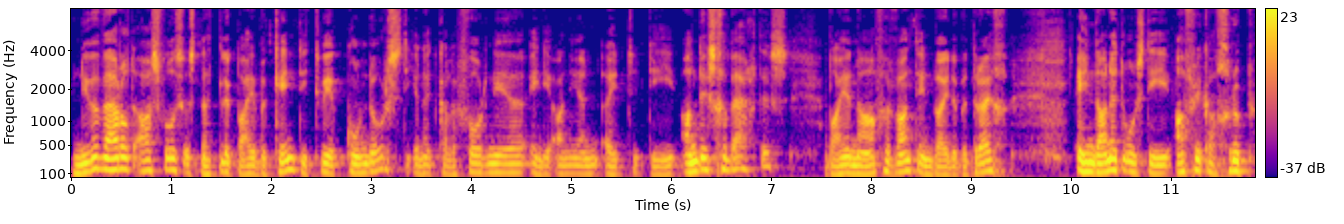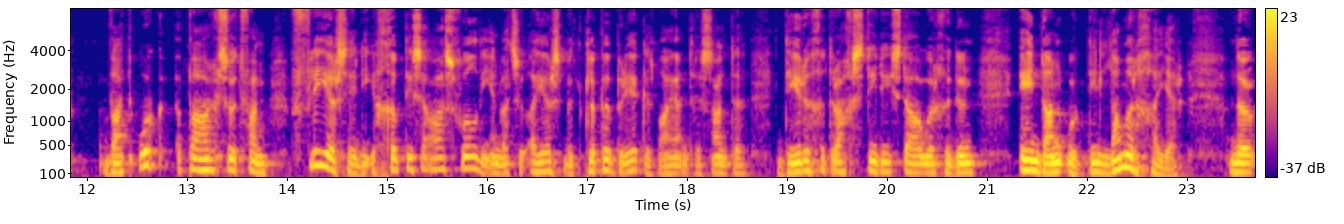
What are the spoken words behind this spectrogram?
nuwe wêreld aasvoëls is natuurlik baie bekend, die twee kondors, die een uit Kalifornië en die ander een uit die Andesgebergtes, baie na verwant en beide bedreig. En dan het ons die Afrika groep wat ook 'n paar soort van vleiers het, die Egiptiese aasvoël, die een wat so eiers met klippe breek, is baie interessante dieregedragstudies daaroor gedoen en dan ook die lammergeier. Nou,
